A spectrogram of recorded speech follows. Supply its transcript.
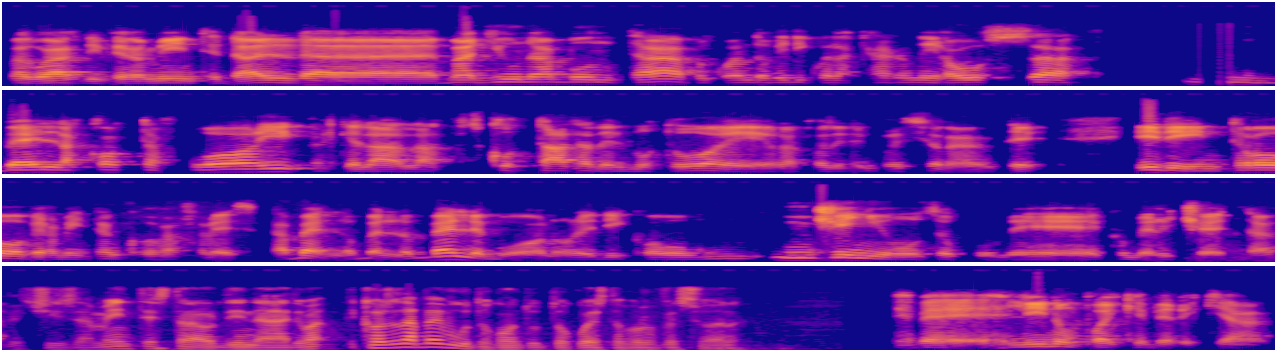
Ma guardi veramente, dal, ma di una bontà, poi quando vedi quella carne rossa bella cotta fuori, perché la, la scottata del motore è una cosa impressionante, e dentro veramente ancora fresca. Bello, bello, bello e buono, le dico, ingegnoso come, come ricetta. Decisamente straordinario. Ma cosa ha bevuto con tutto questo, professore? E beh, lì non puoi che bere Chianti,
